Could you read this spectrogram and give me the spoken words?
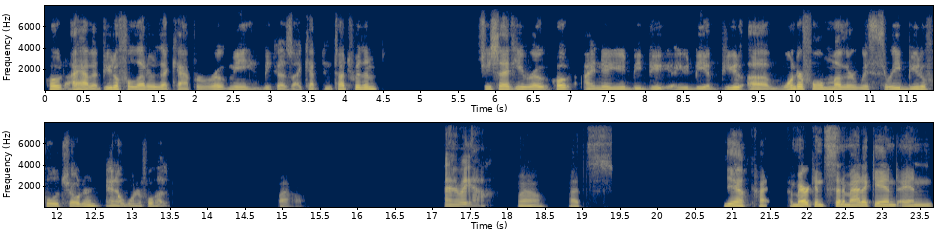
Quote, I have a beautiful letter that Capra wrote me because I kept in touch with him. She said he wrote, quote, I knew you'd be beau- you'd be a, beau- a wonderful mother with three beautiful children and a wonderful husband. Wow. There we go. Wow. That's Yeah. American cinematic and and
